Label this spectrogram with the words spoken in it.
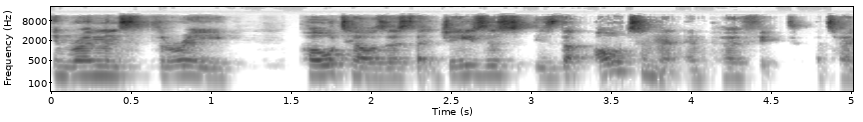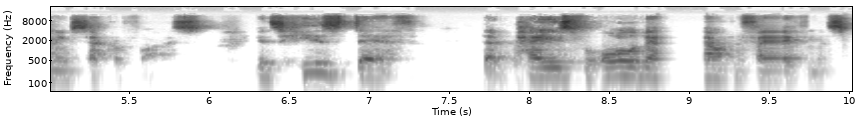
In Romans 3, Paul tells us that Jesus is the ultimate and perfect atoning sacrifice. It's his death that pays for all of our unfaithfulness.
